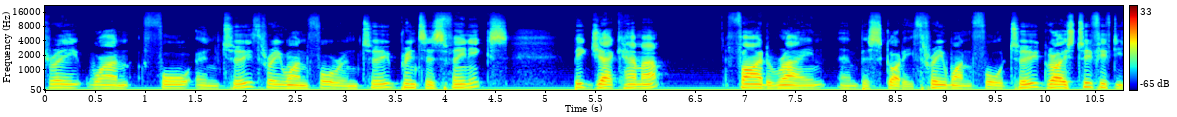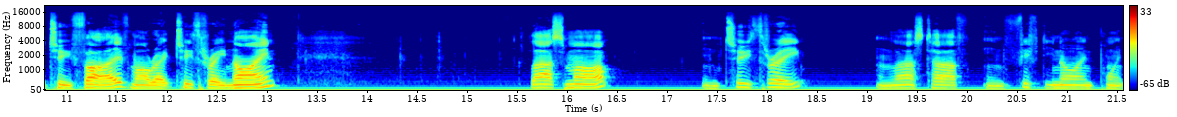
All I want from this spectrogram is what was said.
3, 1, 4 and 2, 3, 1, 4 and 2. Princess Phoenix, Big Jack Hammer, Fire to Rain and Biscotti. 3142. Gross 252.5. Mile rate 239. Last mile in two three, and last half in 59.9.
